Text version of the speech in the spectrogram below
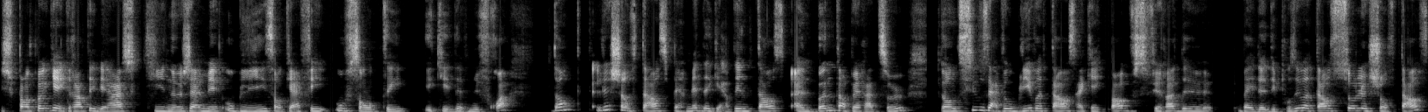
Je pense pas qu'il y ait grand TDAH qui n'a jamais oublié son café ou son thé et qui est devenu froid. Donc, le chauffe-tasse permet de garder une tasse à une bonne température. Donc, si vous avez oublié votre tasse à quelque part, vous suffira de, ben, de déposer votre tasse sur le chauffe-tasse,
